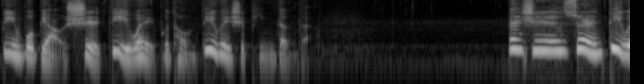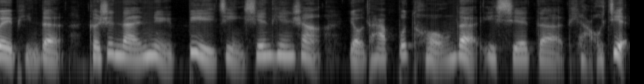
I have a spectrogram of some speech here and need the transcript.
并不表示地位不同，地位是平等的。但是虽然地位平等，可是男女毕竟先天上有他不同的一些的条件。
